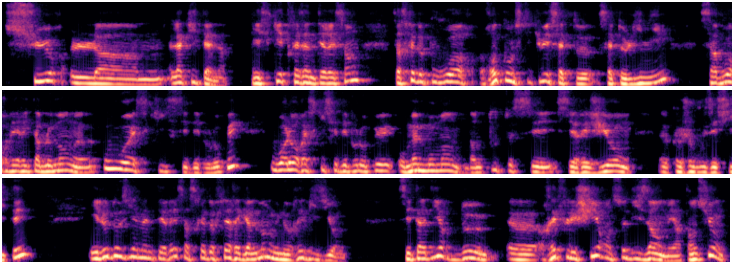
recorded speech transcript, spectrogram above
sur l'Aquitaine. Et ce qui est très intéressant, ça serait de pouvoir reconstituer cette, cette lignée, savoir véritablement euh, où est-ce qu'il s'est développé, ou alors est-ce qu'il s'est développé au même moment dans toutes ces, ces régions euh, que je vous ai citées. Et le deuxième intérêt, ça serait de faire également une révision, c'est-à-dire de euh, réfléchir en se disant, mais attention,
